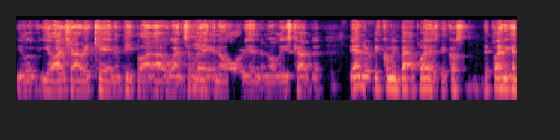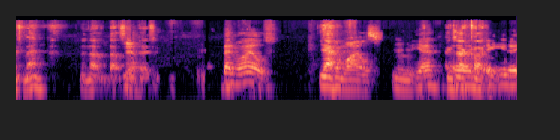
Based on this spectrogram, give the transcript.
You look, you like Harry Kane and people like that who went to Mm. Leyton Orient and all these kind of. They end up becoming better players because they're playing against men, and that, that's Yeah. it. Ben Wiles, Yeah, Ben Wiles. yeah, Exactly. Um, you know,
